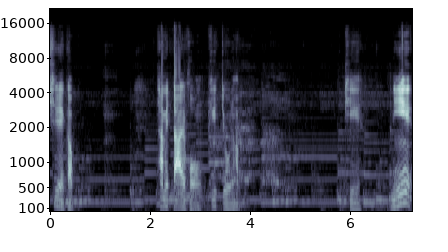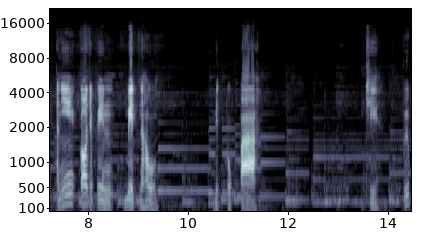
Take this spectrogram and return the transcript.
เชื่อกับ ถ้าไม่ตายของพี่โจนะครับโอเคนี้อันนี้ก็จะเป็นเบ็ดนะครับผมเบ็ดตกปลาเคปึ๊บ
